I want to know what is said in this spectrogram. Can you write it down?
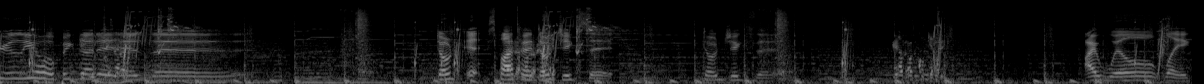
really hoping that it isn't. Don't it, Splatfan, don't jinx it. Don't jinx it. I will like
